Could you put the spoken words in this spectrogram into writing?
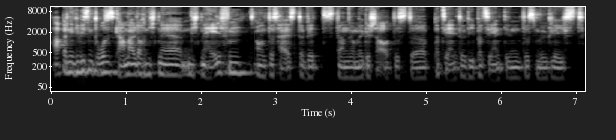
ab einer gewissen Dosis kann man halt auch nicht mehr, nicht mehr helfen und das heißt, da wird dann nur mehr geschaut, dass der Patient oder die Patientin das möglichst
